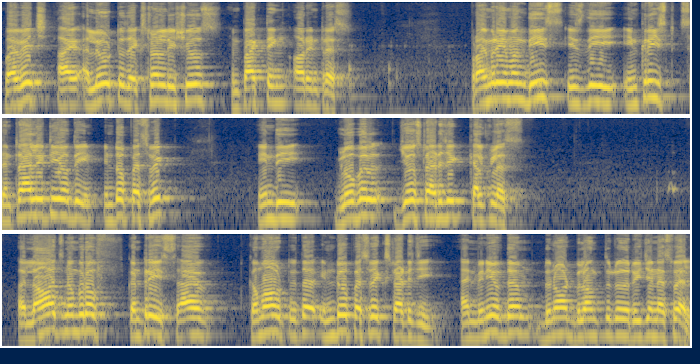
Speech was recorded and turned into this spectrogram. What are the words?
by which I allude to the external issues impacting our interests. Primary among these is the increased centrality of the Indo-Pacific in the global geostrategic calculus. A large number of countries have come out with the Indo-Pacific strategy and many of them do not belong to the region as well.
